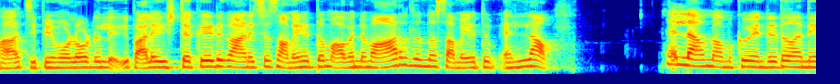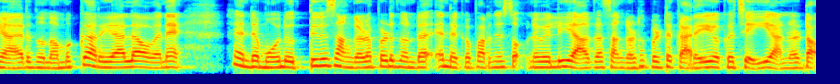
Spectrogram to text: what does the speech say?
ആ ചിപ്പിമോളോട് പല ഇഷ്ടക്കേട് കാണിച്ച സമയത്തും അവന്റെ മാറി നിന്ന സമയത്തും എല്ലാം എല്ലാം നമുക്ക് വേണ്ടിയിട്ട് തന്നെയായിരുന്നു. നമുക്കറിയാലോ അവനെ എന്റെ മോൻ ഒത്തിരി സങ്കടപ്പെടുന്നുണ്ട് എന്നൊക്കെ പറഞ്ഞ് സ്വപ്നവല്ലി ആകെ സങ്കടപ്പെട്ട് കരയുകയൊക്കെ ചെയ്യുകയാണ് കേട്ടോ.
